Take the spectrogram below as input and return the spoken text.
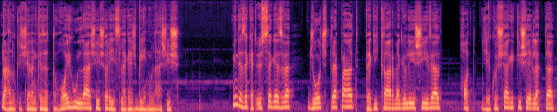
náluk is jelentkezett a hajhullás és a részleges bénulás is. Mindezeket összegezve George trepált Peggy Carr megölésével, hat gyilkossági kísérlettel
